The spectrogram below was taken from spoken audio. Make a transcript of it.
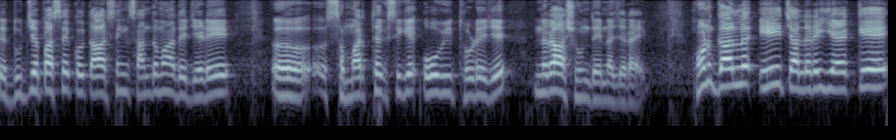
ਤੇ ਦੂਜੇ ਪਾਸੇ ਕੁਲਤਾਰ ਸਿੰਘ ਸੰਧਵਾ ਦੇ ਜਿਹੜੇ ਸਮਰਥਕ ਸੀਗੇ, ਉਹ ਵੀ ਥੋੜੇ ਜੇ ਨਿਰਾਸ਼ ਹੁੰਦੇ ਨਜ਼ਰ ਆਏ। ਹੁਣ ਗੱਲ ਇਹ ਚੱਲ ਰਹੀ ਹੈ ਕਿ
